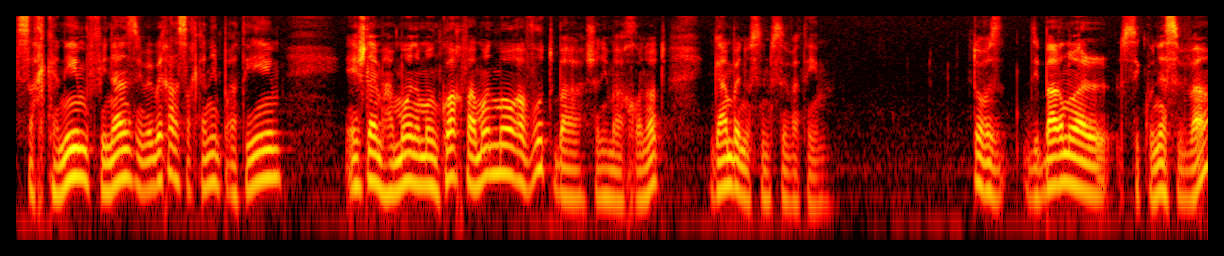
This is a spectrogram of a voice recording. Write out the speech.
שחקנים פיננסיים ובכלל שחקנים פרטיים, יש להם המון המון כוח והמון מעורבות בשנים האחרונות, גם בנושאים סביבתיים. טוב, אז דיברנו על סיכוני סביבה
